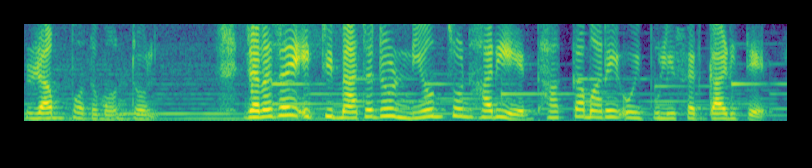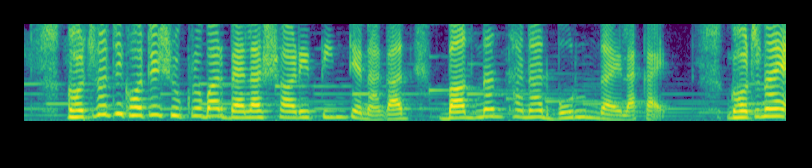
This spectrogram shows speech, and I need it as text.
রামপদ মণ্ডল। জানা যায়, একটি ম্যাটাডোর নিয়ন্ত্রণ হারিয়ে ধাক্কা মারে ওই পুলিশের গাড়িতে। ঘটনাটি ঘটে শুক্রবার বেলা সাড়ে তিনটে নাগাদ বাগনান থানার বরুন্দা এলাকায়। ঘটনায়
